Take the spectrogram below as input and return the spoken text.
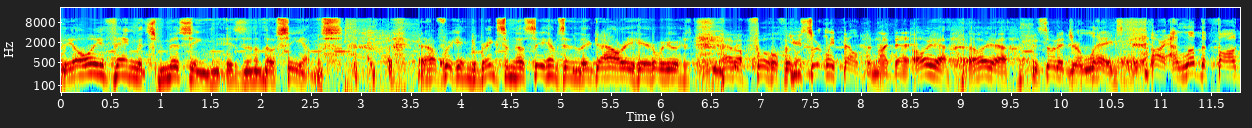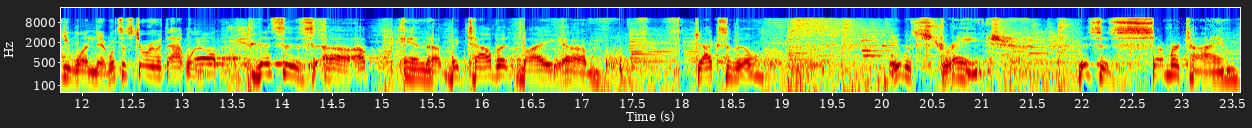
The only thing that's missing is the no-see-ums. now, if we can bring some no-see-ums into the gallery here, we would have a full. You certainly felt them, I bet. Oh yeah, oh yeah. And so did your legs. All right, I love the foggy one there. What's the story with that one? Well, this is uh, up in uh, Big Talbot by um, Jacksonville. It was strange. This is summertime,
